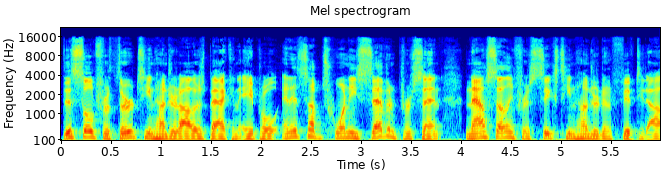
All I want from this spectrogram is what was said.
this sold for $1,300 back in April, and it's up 27%, now selling for $1,650.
